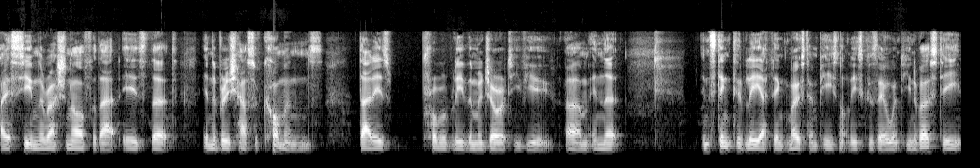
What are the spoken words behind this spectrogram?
I assume the rationale for that is that in the British House of Commons, that is probably the majority view. Um, in that instinctively, I think most MPs, not least because they all went to university,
